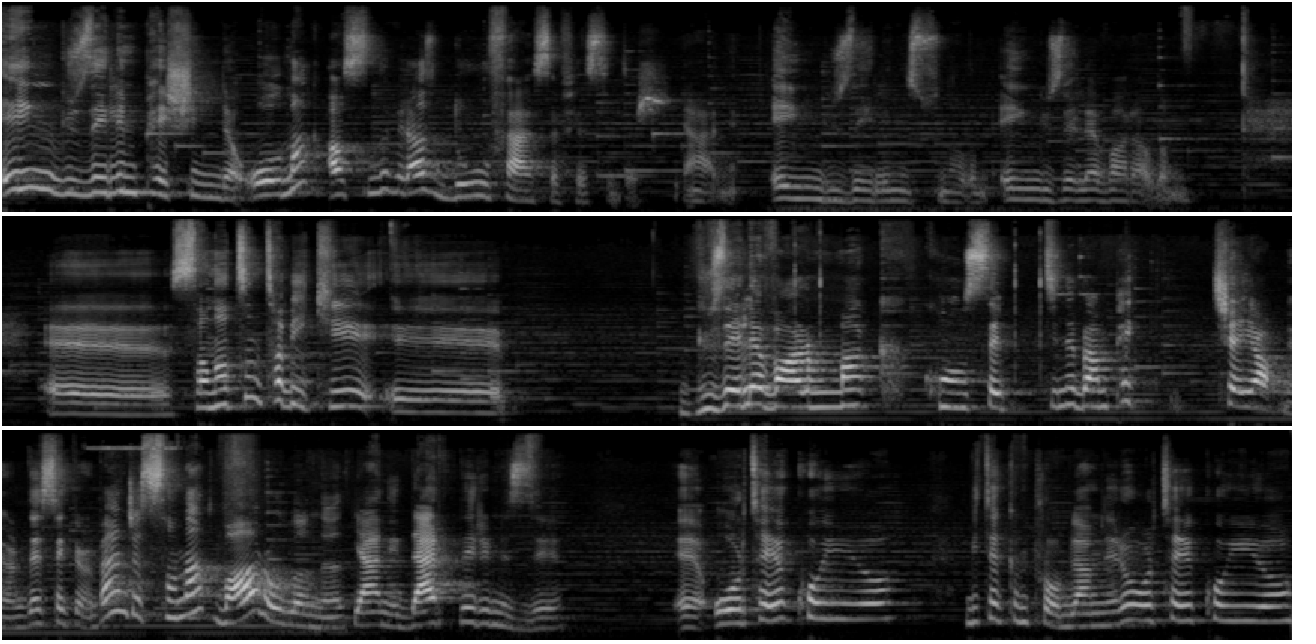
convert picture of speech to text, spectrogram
En güzelin peşinde olmak aslında biraz doğu felsefesidir. Yani en güzelini sunalım, en güzele varalım. Ee, sanatın tabii ki e, güzele varmak konseptini ben pek şey yapmıyorum, destekliyorum. Bence sanat var olanı yani dertlerimizi e, ortaya koyuyor. Bir takım problemleri ortaya koyuyor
